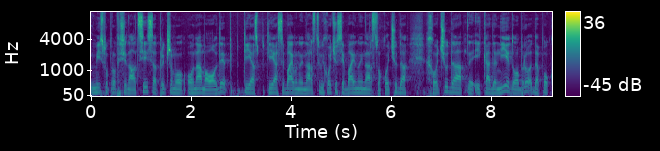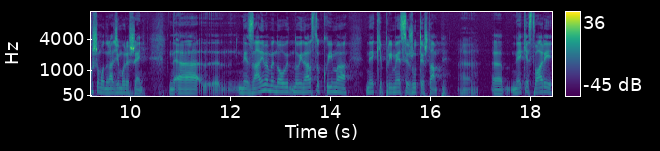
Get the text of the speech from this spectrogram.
Mi smo profesionalci, sad pričamo o nama ovde, ti ja, ti ja se bavimo novinarstvom i hoću se baviti novinarstvom. Hoću da, hoću da i kada nije dobro, da pokušamo da nađemo rešenje. Ne zanima me novinarstvo koji ima neke primese žute štampe neke stvari,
